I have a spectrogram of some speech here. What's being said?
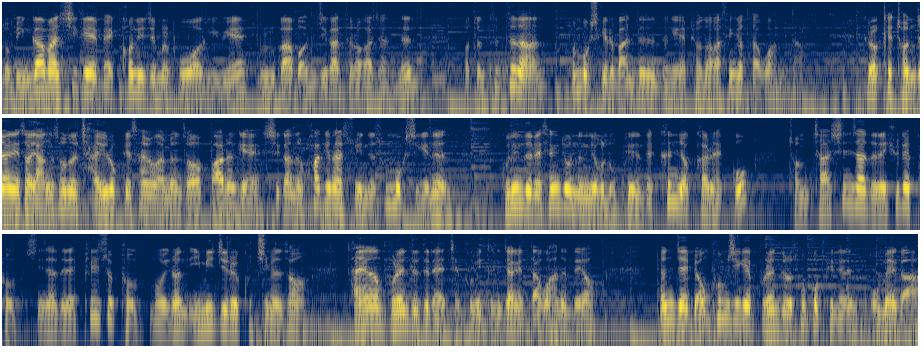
또 민감한 시계의 메커니즘을 보호하기 위해 물과 먼지가 들어가지 않는 어떤 튼튼한 손목시계를 만드는 등의 변화가 생겼다고 합니다. 그렇게 전장에서 양손을 자유롭게 사용하면서 빠르게 시간을 확인할 수 있는 손목시계는 군인들의 생존 능력을 높이는 데 큰 역할을 했고 점차 신사들의 휴대품, 신사들의 필수품 뭐 이런 이미지를 굳히면서 다양한 브랜드들의 제품이 등장했다고 하는데요. 현재 명품 시계 브랜드로 손꼽히는 오메가,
